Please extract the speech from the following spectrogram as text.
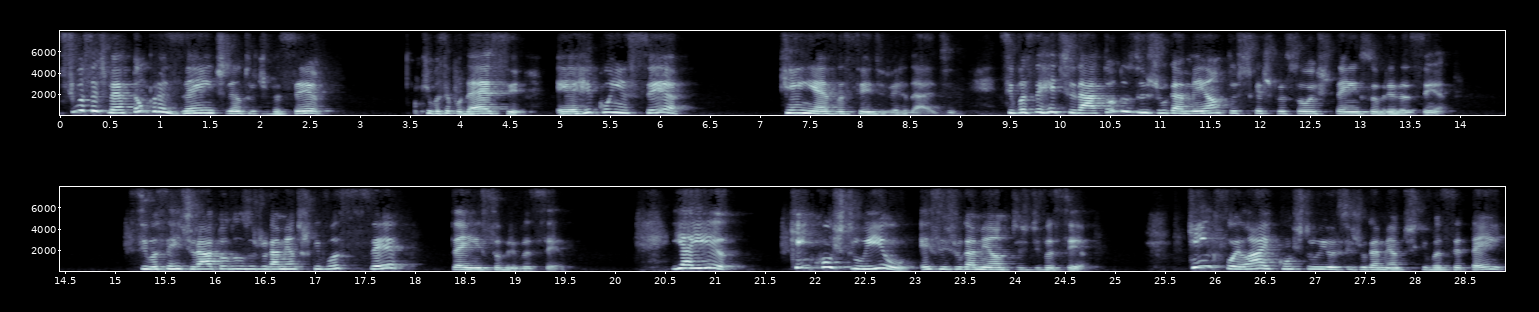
se você estiver tão presente dentro de você que você pudesse é reconhecer quem é você de verdade. Se você retirar todos os julgamentos que as pessoas têm sobre você, se você retirar todos os julgamentos que você tem sobre você. E aí, quem construiu esses julgamentos de você? Quem foi lá e construiu esses julgamentos que você tem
